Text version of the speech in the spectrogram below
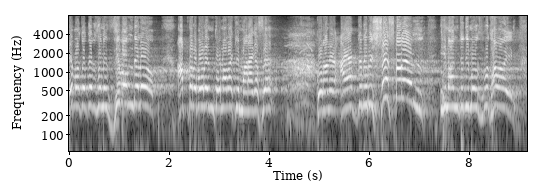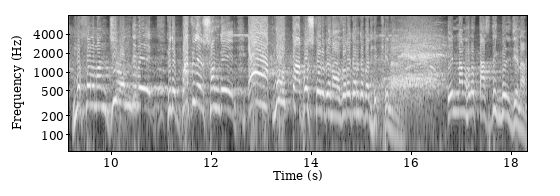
হেফাজতের জন্য জীবন দিল, আপনারা বলেন তো ওনারা কি মারা গেছে? কোরআনের আয়াত যদি বিশ্বাস করেন ইমান যদি মজবুত হয়, মুসলমান জীবন দিবে, কিন্তু বাতিলের সঙ্গে এক মুহূর্ত আপোষ করবে না। জোরে কোন কথা ঠিক না এর নাম হলো তাসদিক বিল জেনান।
